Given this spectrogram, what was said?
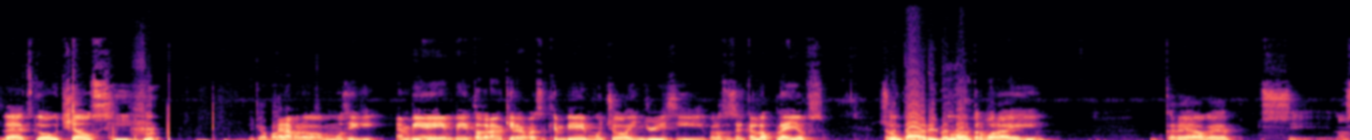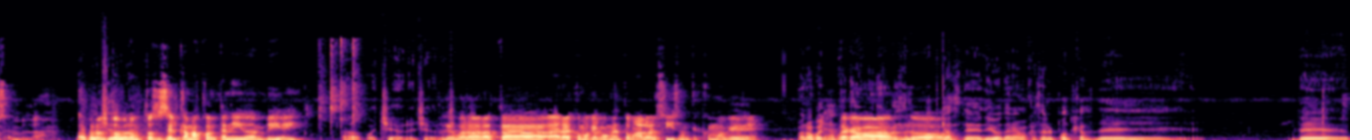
Let's go, Chelsea. Y capaz- Mira, pero musiqui. NBA, NBA está tranquilo. Lo que pasa es que NBA hay muchos injuries y. Pero se acercan los playoffs. 30 de abril, ¿verdad? Por ahí. Creo que. Sí, no sé, en verdad. Ah, pues pronto, chévere. pronto se acerca más contenido de NBA. Ah, pues chévere, chévere. Porque por ahora está. Ahora es como que el momento malo del season, que es como que. Bueno, pues, ya pues está tenemos que hacer el acabando. podcast de. Digo, tenemos que hacer el podcast de. De.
